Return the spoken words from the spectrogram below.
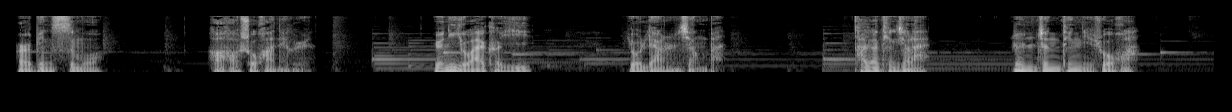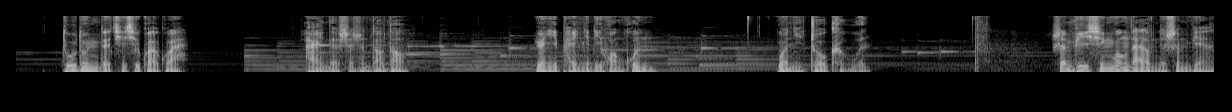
耳鬓厮磨、好好说话那个人。愿你有爱可依，有良人相伴。他将停下来，认真听你说话，读读你的奇奇怪怪。爱你的神神叨叨，愿意陪你立黄昏，问你粥可温。身披星光来到你的身边，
